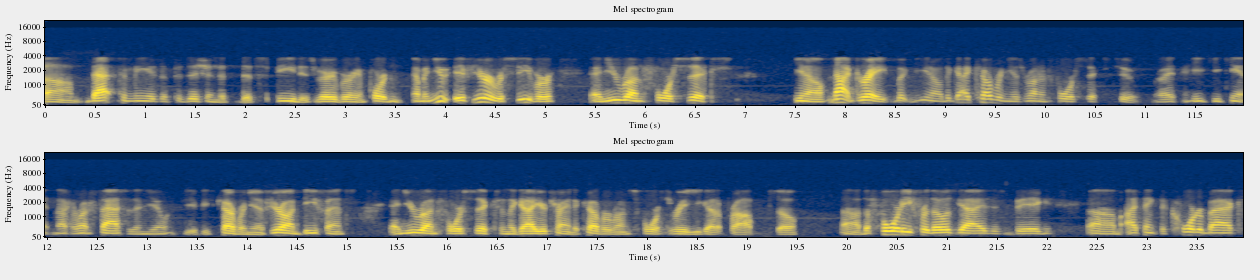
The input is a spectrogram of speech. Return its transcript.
um, that to me is a position that, that speed is very, very important. I mean, you if you're a receiver and you run four six, you know, not great, but you know the guy covering you is running four six too, right? He he can't not gonna run faster than you if he's covering you. If you're on defense and you run four six and the guy you're trying to cover runs four three, you got a problem. So uh, the 40 for those guys is big. Um, I think the quarterbacks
